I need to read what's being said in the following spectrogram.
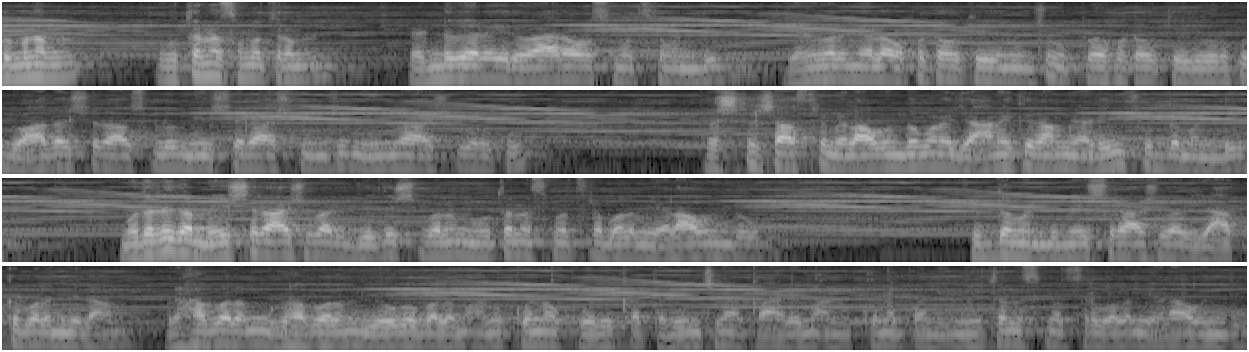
ఇప్పుడు మనం నూతన సంవత్సరం రెండు వేల ఇరవై ఆరవ సంవత్సరం అండి. జనవరి నెల ఒకటవ తేదీ నుంచి ముప్పై ఒకటవ తేదీ వరకు ద్వాదశ రాశుల్లో మేషరాశి నుంచి మీన రాశి వరకు ప్రశ్నశాస్త్రం ఎలా ఉందో మన జానకిరామ్ని అడిగి చూద్దామండి. మొదటిగా మేషరాశి వారి జ్యోతిష బలం నూతన సంవత్సర బలం ఎలా ఉందో చూద్దామండి. మేషరాశి వారి జాతక బలం మీద గ్రహబలం గృహబలం యోగ బలం అనుకున్న కోరిక తరించిన కార్యం అనుకున్న పని నూతన సంవత్సర బలం ఎలా ఉంది?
